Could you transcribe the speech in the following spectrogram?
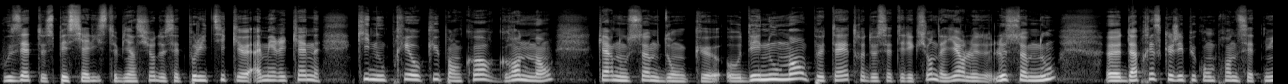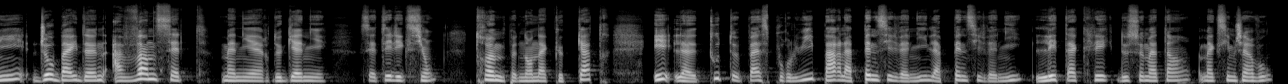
Vous êtes spécialiste bien sûr de cette politique euh, américaine qui nous préoccupe encore grandement car nous sommes donc euh, au dénouement peut-être de cette élection. D'ailleurs, le, sommes-nous? Euh, D'après ce que j'ai pu comprendre cette nuit, Joe Biden a 27 manières de gagner cette élection. Trump n'en a que quatre et la, tout passe pour lui par la Pennsylvanie. La Pennsylvanie, l'état clé de ce matin, Maxime Chervaux?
